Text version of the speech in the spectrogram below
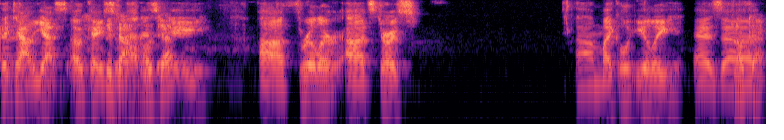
Fatale, yes. Okay, so that is okay. a uh, thriller. Uh, it stars uh, Michael Ealy as uh, Okay.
